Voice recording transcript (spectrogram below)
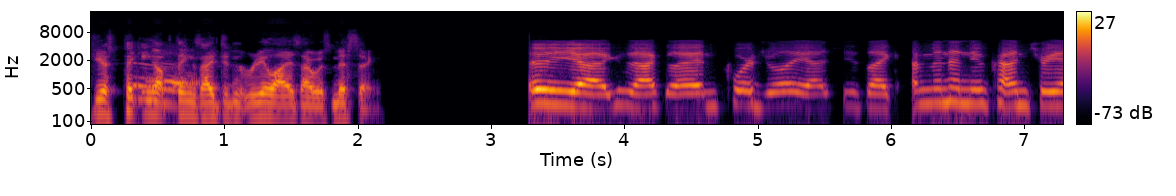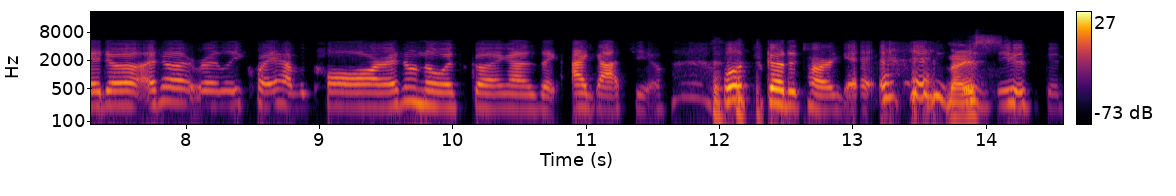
just picking up things i didn't realize i was missing Uh, Yeah, exactly. And poor Julia, she's like, I'm in a new country. I don't, I don't really quite have a car. I don't know what's going on. I was like, I got you. Let's go to Target. Nice. She was good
